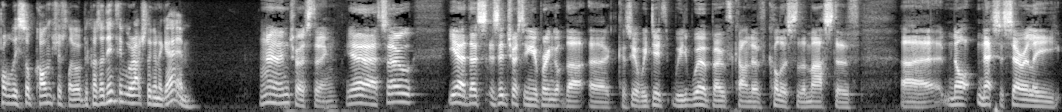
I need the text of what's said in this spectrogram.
probably subconsciously, was because I didn't think we were actually going to get him. Yeah, interesting. Yeah, so yeah, that's it's interesting you bring up that because yeah, we did we were both kind of colours to the mast of uh, not necessarily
